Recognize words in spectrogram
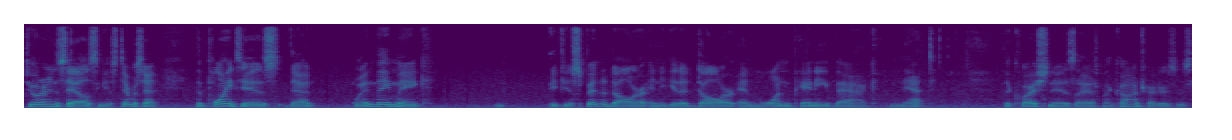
200 in sales and gets 10%. The point is that when they make, if you spend a dollar and you get a dollar and one penny back net, the question is, I ask my contractors, is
